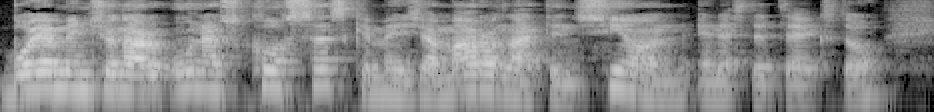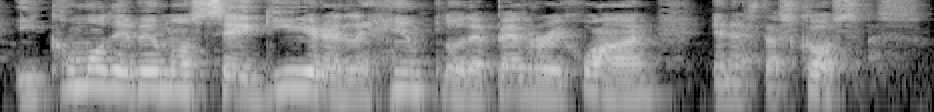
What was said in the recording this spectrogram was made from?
Voy a mencionar unas cosas que me llamaron la atención en este texto y cómo debemos seguir el ejemplo de Pedro y Juan en estas cosas.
